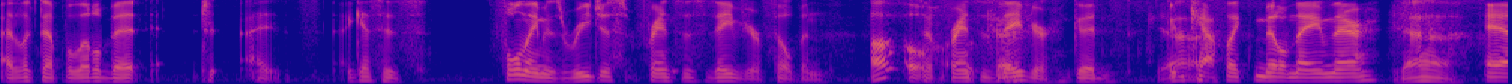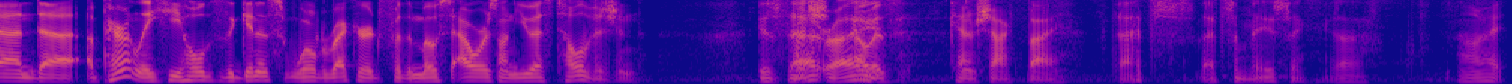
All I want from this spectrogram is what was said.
I looked up a little bit. I, I guess his full name is Regis Francis Xavier Philbin. Oh, so Francis okay. Xavier, good, Yeah. good Catholic middle name there. Yeah. And uh, apparently, he holds the Guinness World Record for the most hours on U.S. television. Is that right? I was kind of shocked by. That's that's amazing. Yeah. All right.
